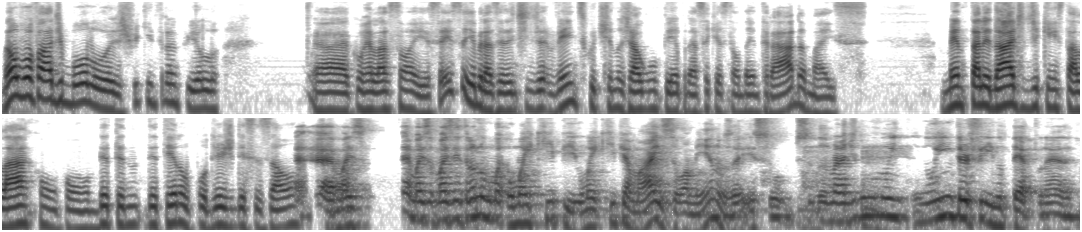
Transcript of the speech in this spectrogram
Não vou falar de bolo hoje, fiquem tranquilos ah, com relação a isso. É isso aí, Brasília. A gente vem discutindo já há algum tempo nessa questão da entrada, mas mentalidade de quem está lá com, com detendo, detendo o poder de decisão. É, é mas é, mas, mas entrando uma, uma, equipe, uma equipe a mais ou a menos, é, isso, isso na verdade não, não, ia interferir no teto, né?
